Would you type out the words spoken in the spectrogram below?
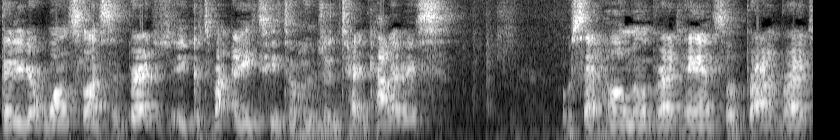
Then you've got one slice of bread, which equals about 80 to 110 calories. We'll say wholemeal bread here, so brown bread.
